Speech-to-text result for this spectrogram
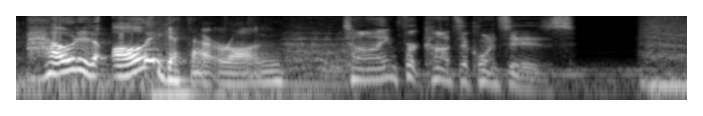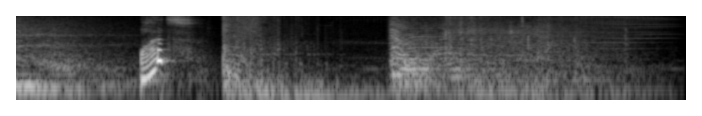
How did Ollie get that wrong? Time for consequences. What?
